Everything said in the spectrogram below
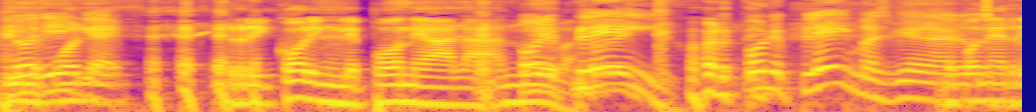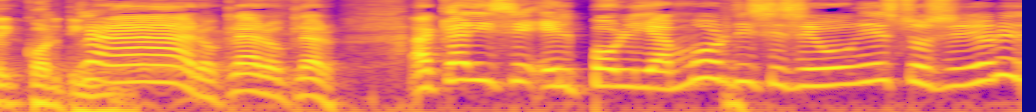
Y No le pone recording, le pone a la Pone nueva. play, pone play más bien. Le pone otro. recording. Claro, claro, claro. Acá dice el poliamor, dice según estos señores,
